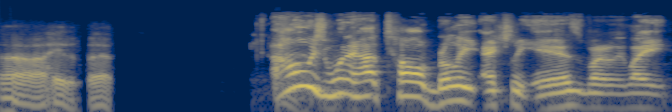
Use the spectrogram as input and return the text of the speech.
Uh, I hated that. I always wondered how tall Broly actually is, but like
